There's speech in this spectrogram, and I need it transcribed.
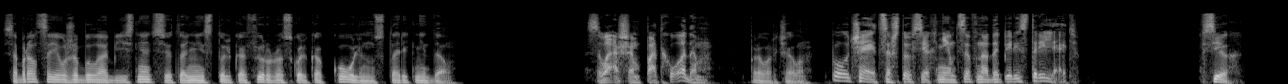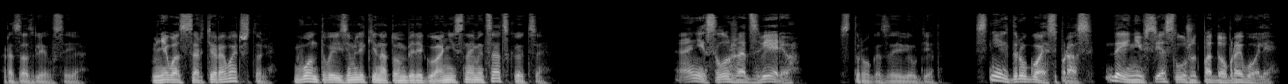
Собрался я уже было объяснять все это не столько фюреру, сколько Коулю, но старик не дал. «С вашим подходом», — проворчал он, — «получается, что всех немцев надо перестрелять». «Всех», — разозлился я. «Мне вас сортировать, что ли? Вон твои земляки на том берегу, они с нами цацкаются?» «Они служат зверю», — строго заявил дед. «С них другой спрос, да и не все служат по доброй воле.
